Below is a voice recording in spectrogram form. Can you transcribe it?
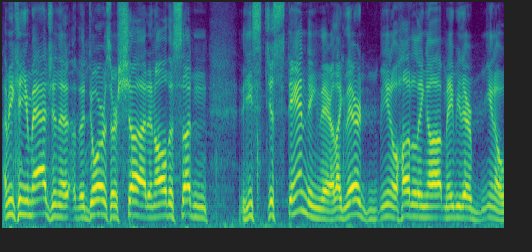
I mean, can you imagine that the doors are shut and all of a sudden he's just standing there like they're you know huddling up maybe they're you know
